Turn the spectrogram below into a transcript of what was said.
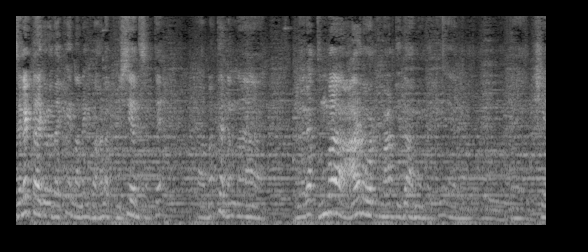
ಸೆಲೆಕ್ಟ್ ಆಗಿರೋದಕ್ಕೆ ನನಗೆ ಬಹಳ ಖುಷಿ ಅನಿಸುತ್ತೆ. ಮತ್ತು ನನ್ನ ಮಗ ತುಂಬ ಹಾರ್ಡ್ ವರ್ಕ್ ಮಾಡ್ತಿದ್ದ ಅನ್ನೋದಕ್ಕೆ ವಿಷಯ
